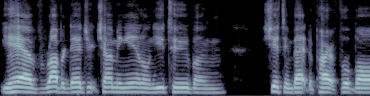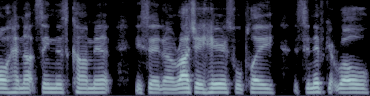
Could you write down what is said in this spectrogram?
you have Robert Dedrick chiming in on YouTube on shifting back to pirate football, had not seen this comment. He said uh, Rahjai Harris will play a significant role.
